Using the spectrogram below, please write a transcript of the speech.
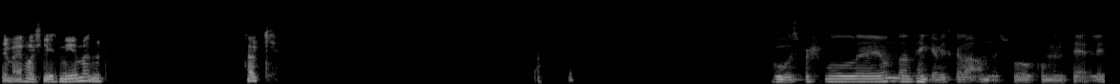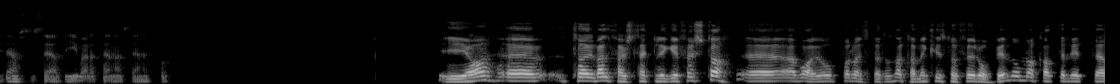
Det var kanskje litt mye, men takk. Gode spørsmål, eh, Jon. Da tenker jeg vi skal la Anders få kommentere litt. Jeg så ser jeg at Ivar har ser etterpå. Ja, eh, tar velferdsteknologi først. da. Eh, jeg var jo på landsmøtet og snakka med Kristoffer Robin om akkurat litt eh,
